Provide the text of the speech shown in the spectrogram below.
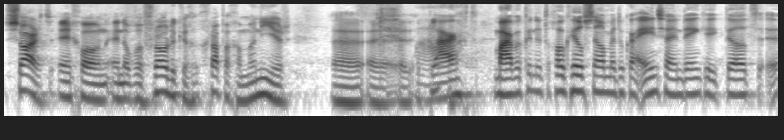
sart en gewoon en op een vrolijke, grappige manier eh, eh, eh, Maar, maar we kunnen het toch ook heel snel met elkaar eens zijn, denk ik, dat eh,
